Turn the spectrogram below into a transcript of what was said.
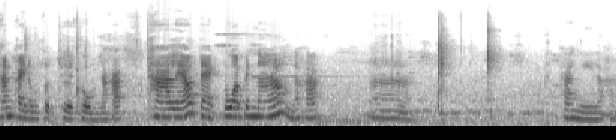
ชั่นไพรนมสดเชยชมนะคะ ทาแล้วแตกตัวเป็นน้ำนะคะอ่าข้างนี้นะคะ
